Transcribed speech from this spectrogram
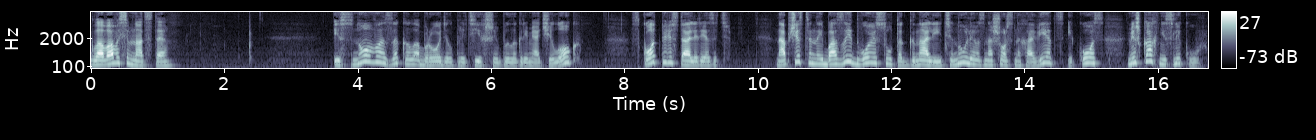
Глава 18 И снова заколобродил притихший было гремячий лог. Скот перестали резать. На общественные базы двое суток гнали и тянули разношерстных овец и коз, в мешках несли кур.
